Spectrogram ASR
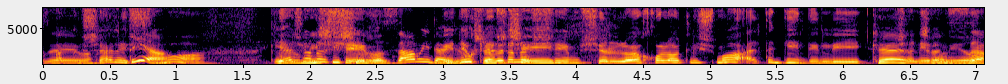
זה הדבר הקשה. לשמוע. כאילו מישהי שהיא רזה מדי, אני בדיוק, חושבת יש שהיא- אנשים שלא יכולות לשמוע, אל תגידי לי כן, שאני שאני רזה,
